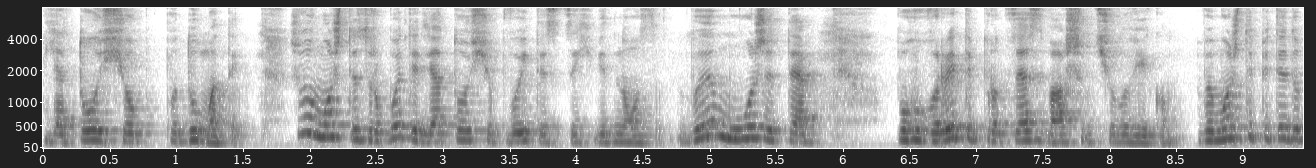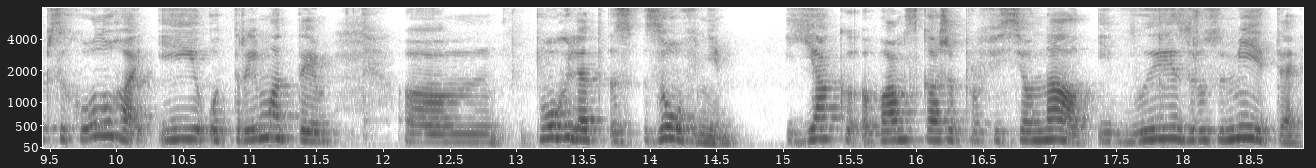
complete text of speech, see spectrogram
для того, щоб подумати, що ви можете зробити для того, щоб вийти з цих відносин. Ви можете поговорити про це з вашим чоловіком. Ви можете піти до психолога і отримати ем, погляд ззовні. Як вам скаже професіонал, і ви зрозумієте,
